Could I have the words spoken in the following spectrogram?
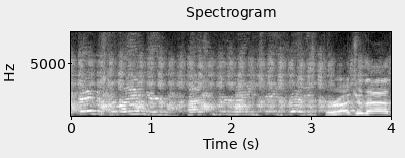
Okay, Mr. Lang, your passenger range is ready. Roger that.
